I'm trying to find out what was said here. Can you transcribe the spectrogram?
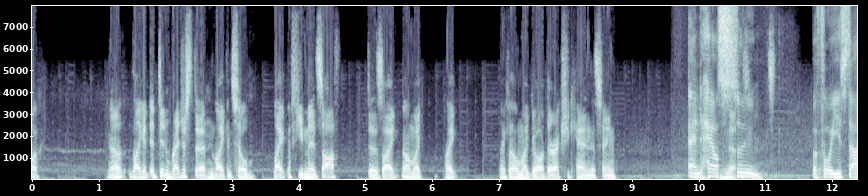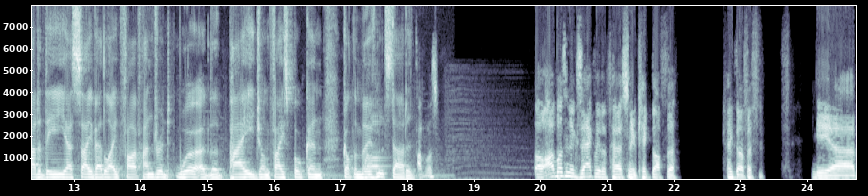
You know, like it, it didn't register like until like a few minutes after. It's like, oh my, like, like oh my god, they're actually canning this thing. And how soon before you started the uh, Save Adelaide 500 were uh, the page on Facebook and got the movement well, started? I was well, I wasn't exactly the person who kicked off the kicked off the uh,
